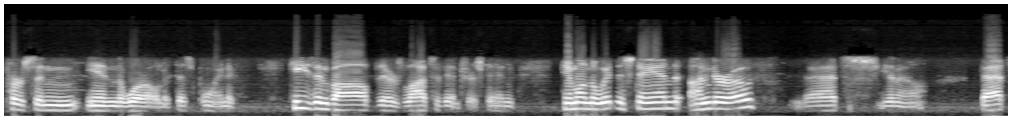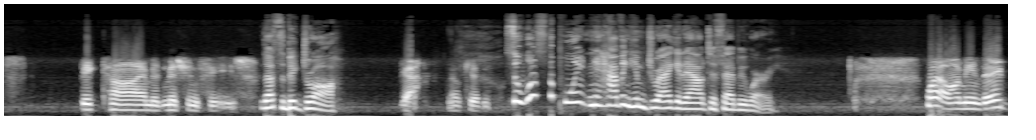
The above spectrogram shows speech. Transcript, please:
person in the world at this point. If he's involved, there's lots of interest. And him on the witness stand under oath, that's, you know, that's big time admission fees. That's the big draw. Yeah, no kidding. So, what's the point in having him drag it out to February? Well, I mean, they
